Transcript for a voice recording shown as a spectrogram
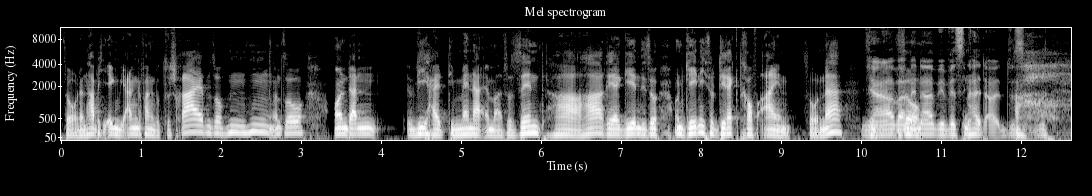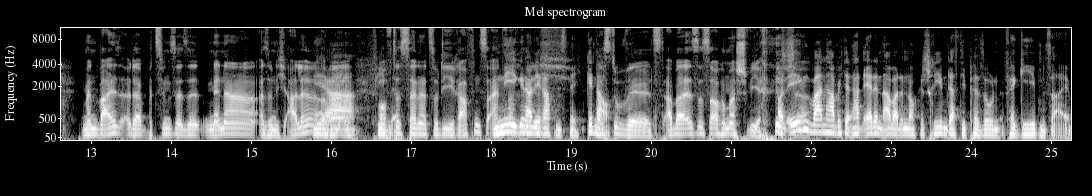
So, und dann habe ich irgendwie angefangen so zu schreiben, so hm, hm und so. Und dann, wie halt die Männer immer so sind, haha, reagieren sie so und gehen nicht so direkt drauf ein. So, ne? So, Ja, weil so. Männer, wir wissen halt, äh, das, man weiß, oder beziehungsweise Männer, also nicht alle, Ja, aber viele. oft ist dann halt so, die raffen's einfach Nee, genau, die raffen's nicht, genau. was du willst. Aber es ist auch immer schwierig. Und ja. irgendwann habe ich dann, hat er dann aber dann noch geschrieben, dass die Person vergeben sei.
